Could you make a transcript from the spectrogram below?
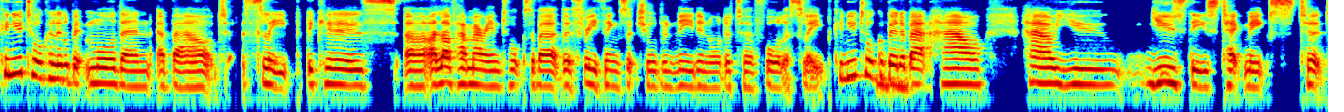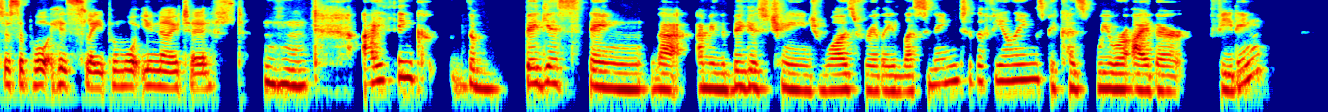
Can you talk a little bit more then about sleep? Because uh, I love how Marion talks about the three things that children need in order to fall asleep. Can you talk mm-hmm. a bit mm-hmm. about how how you use these techniques to to support his sleep and what you noticed? Mm-hmm. I think the biggest thing that, I mean, the biggest change was really listening to the feelings because we were either feeding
